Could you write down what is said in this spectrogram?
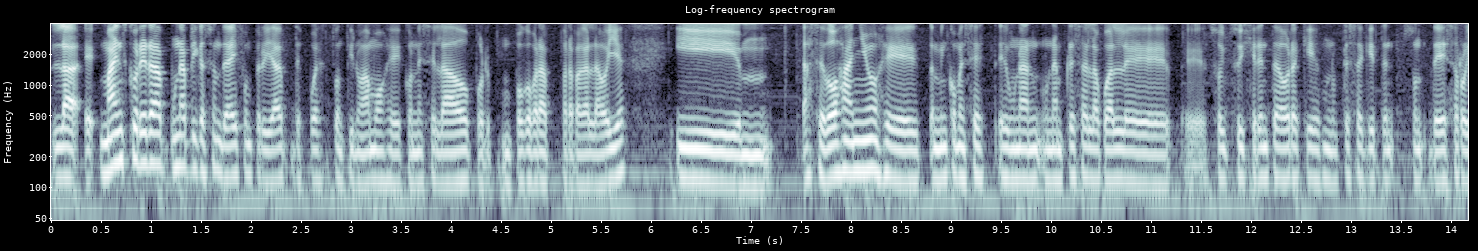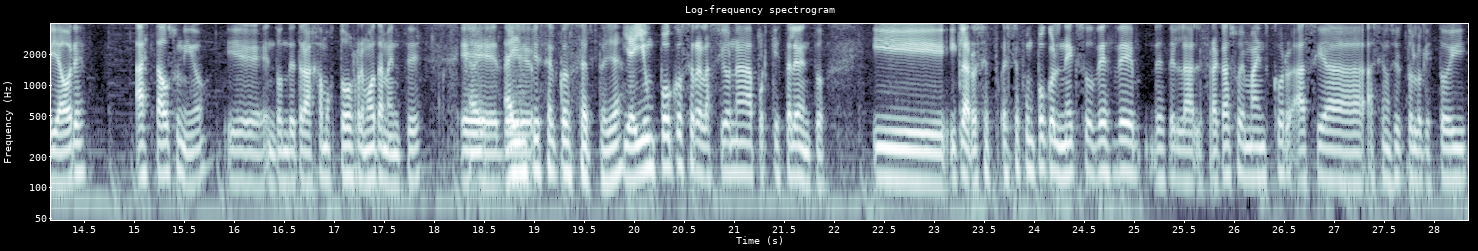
la, eh, Mindscore era una aplicación de iPhone, pero ya después continuamos con ese lado por un poco para, para pagar la olla. Y mm, hace dos años eh, también comencé eh, una, una empresa en la cual eh, eh, soy, soy gerente ahora, que es una empresa que ten- son de desarrolladores a Estados Unidos, eh, en donde trabajamos todos remotamente. ahí, eh, ahí de- empieza el concepto, ¿ya? y ahí un poco se relaciona a por qué está el evento. Y, y claro, ese, ese fue un poco el nexo desde, desde la- el fracaso de Mindscore hacia, hacia ¿no es cierto? lo que estoy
